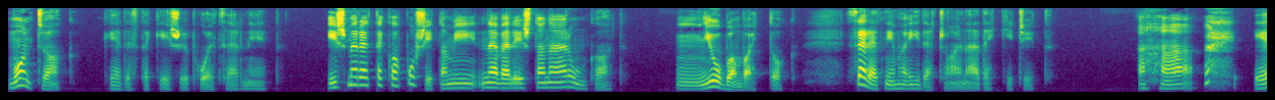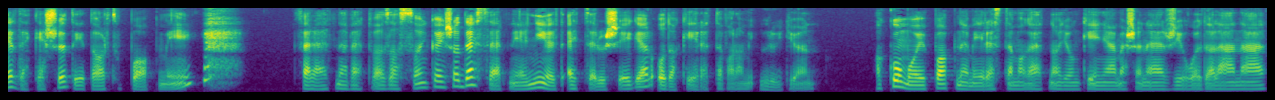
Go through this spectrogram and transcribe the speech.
Mondd csak, kérdezte később Holcernét. Ismerette Kaposit, ami neveléstanárunkat? Hmm, jóban vagytok. Szeretném, ha ide csalnád egy kicsit. Aha, érdekes sötét arcú pap mi? Felelt nevetve az asszonyka, és a desszertnél nyílt egyszerűséggel oda kérette valami ürügyön. A komoly pap nem érezte magát nagyon kényelmesen Erzsi oldalánál,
